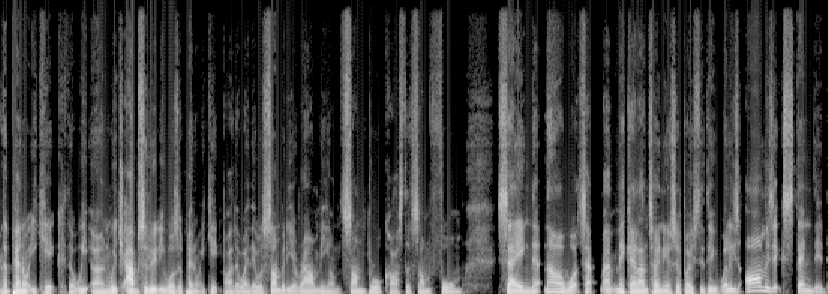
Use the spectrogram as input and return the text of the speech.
the penalty kick that we earned, which absolutely was a penalty kick, by the way. There was somebody around me on some broadcast of some form saying that, no, what's that uh, Michail Antonio supposed to do? Well, his arm is extended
